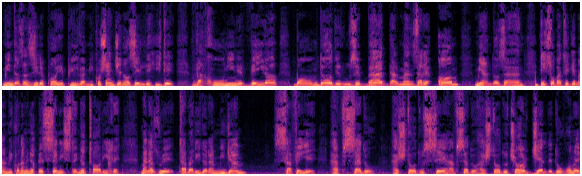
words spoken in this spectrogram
میندازن زیر پای پیل و می‌کشن جنازه لهیده و خونین وی را بامداد روز بعد در منظر عام میاندازن. این صحبت که من می‌کنم اینا قصه نیست اینا تاریخه. من از روی تبری دارم میگم صفحه 700 783 784 جلد دوم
